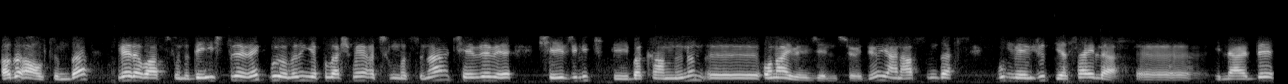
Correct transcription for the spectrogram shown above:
adı altında mera vasfını değiştirerek buraların yapılaşmaya açılmasına Çevre ve Şehircilik e, Bakanlığı'nın e, onay vereceğini söylüyor. Yani aslında bu mevcut yasayla e, ileride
